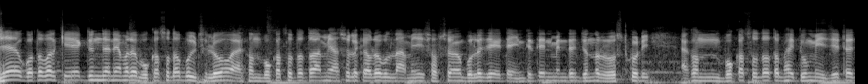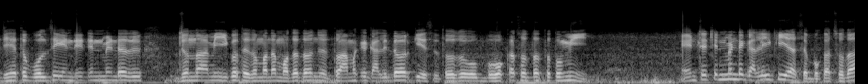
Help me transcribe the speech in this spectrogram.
যাই হোক, গতবার কে একজন জানি আমাদের বোকাসোদা বলছিল, এখন বোকাসোদা তো আমি আসলে কারও বললাম আমি সবসময় বলে যে এটা এন্টারটেনমেন্টের জন্য রোস্ট করি। এখন বোকাসোদা তো ভাই তুমি, যেটা যেহেতু বলছি এন্টারটেনমেন্টের জন্য আমি ই করতে, তোমাদের মজা দেওয়ার তো আমাকে গালি দেওয়ার কি আছে? তো তো বোকাসোদা তো তুমি। এন্টারটেনমেন্টে গালি কি আছে, বোকাসোদা?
